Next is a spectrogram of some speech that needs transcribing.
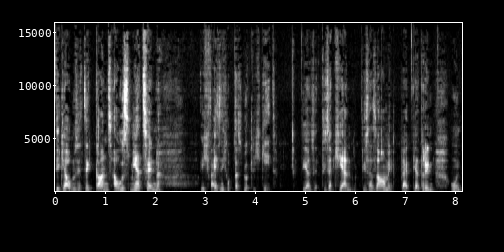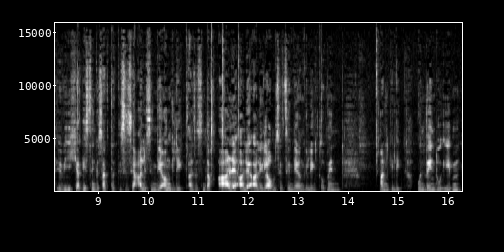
die Glaubenssätze ganz ausmerzen, ich weiß nicht, ob das wirklich geht. Dieser Kern, dieser Same bleibt ja drin. Und wie ich ja gestern gesagt habe, ist es ja alles in dir angelegt. Also sind auch alle, alle, alle Glaubenssätze in dir angelegt. Und wenn, angelegt. Und wenn du eben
